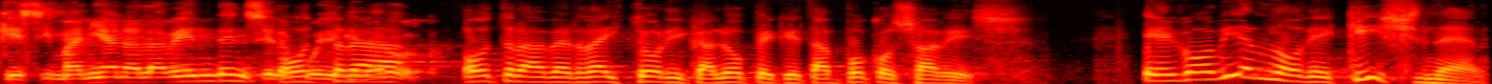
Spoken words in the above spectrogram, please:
que si mañana la venden se la puede quedar otra. Otra verdad histórica, López, que tampoco sabes. El gobierno de Kirchner,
